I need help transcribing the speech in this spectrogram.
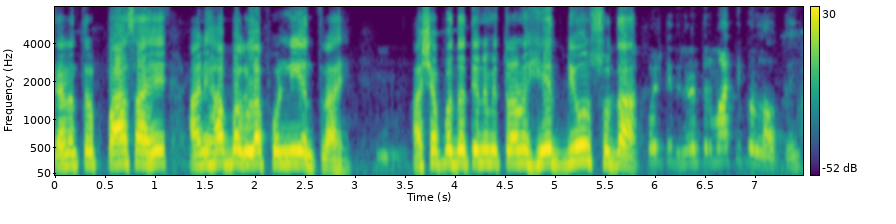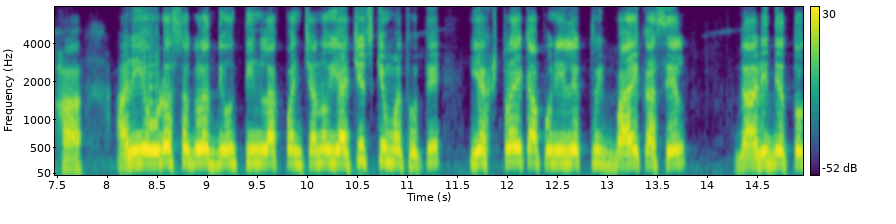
त्यानंतर पास आहे आणि हा बगला फोडणी यंत्र आहे. अशा पद्धतीने मित्रांनो हे देऊन सुद्धा पलटी दिल्यानंतर माती पण लावतोय. हा आणि एवढं सगळं देऊन तीन लाख पंच्याण्णव याचीच किंमत होती. एक्स्ट्रा एक आपण इलेक्ट्रिक बाईक असेल गाडी देतो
